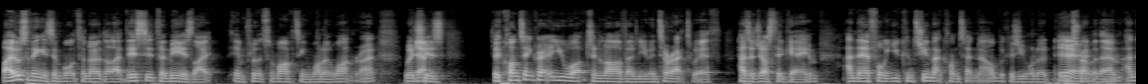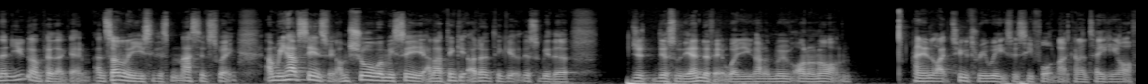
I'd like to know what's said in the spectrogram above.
But I also think it's important to note that like this for me is like influencer marketing 101, right? Which Yeah. is the content creator you watch and love and you interact with has adjusted game, and therefore you consume that content now because you want to Yeah. interact with them, and then you go and play that game, and suddenly you see this massive swing. And we have seen swing. I'm sure when we see, and I think it, I don't think it, this will be the this will be the end of it when you kind of move on and on. And in like two, three weeks, we see Fortnite kind of taking off.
